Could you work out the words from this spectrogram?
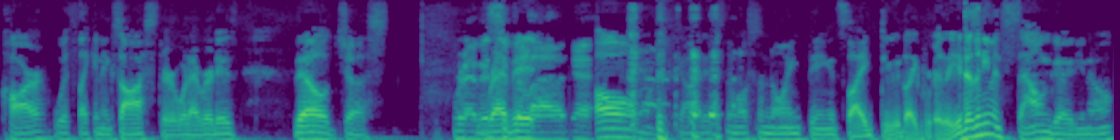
car with like an exhaust or whatever it is, they'll just Rev is Rev it. loud. Yeah. oh my god, it's the most annoying thing. It's like, dude, like really, it doesn't even sound good, you know?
